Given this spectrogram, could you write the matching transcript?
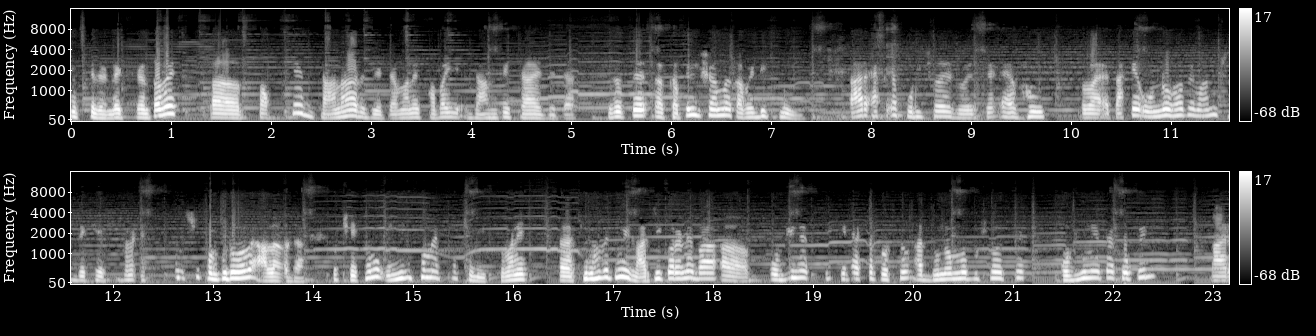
এক্সেলেন্ট এক্সেলেন্ট তবে সবচেয়ে জানার যেটা মানে সবাই জানতে চায় যেটা, সেটা হচ্ছে কপিল শর্মা কমেডি কিং তার একটা পরিচয় রয়েছে এবং তাকে অন্যভাবে মানুষ দেখে মানে সম্পূর্ণভাবে আলাদা। তো সেখানে এইরকম একটা চরিত্র মানে কীভাবে তুমি রাজি করালে বা অভিনেতা এটা একটা প্রশ্ন। আর দু নম্বর প্রশ্ন হচ্ছে, অভিনেতা কপিল আর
